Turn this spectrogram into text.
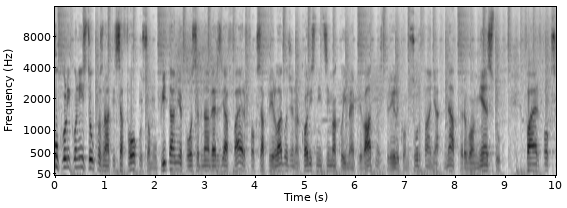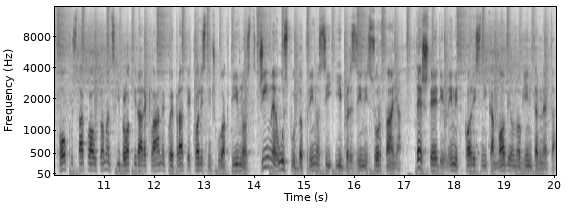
Ukoliko niste upoznati sa Focusom, u pitanju je posebna verzija Firefoxa prilagođena korisnicima kojima je privatnost prilikom surfanja na prvom mjestu. Firefox Focus tako automatski blokira reklame koje prate korisničku aktivnost, čime usput doprinosi i brzini surfanja, te štedi limit korisnika mobilnog interneta.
